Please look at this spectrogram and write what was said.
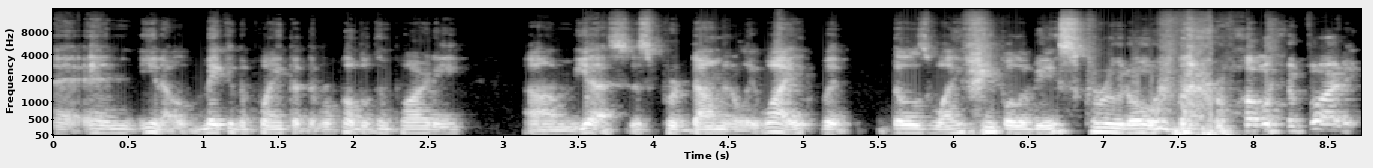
and you know, making the point that the Republican Party, um, yes, is predominantly white, but those white people are being screwed over by the Republican Party.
